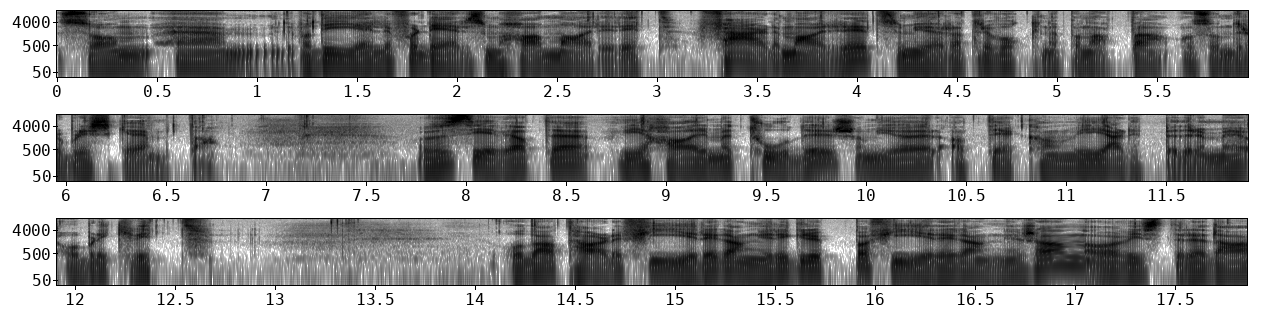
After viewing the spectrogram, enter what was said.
som Det gjelder for dere som har mareritt. Fæle mareritt som gjør at dere våkner på natta, og som dere blir skremt av. Og så sier vi at vi har metoder som gjør at det kan vi hjelpe dere med å bli kvitt. Og da tar det fire ganger i gruppa, fire ganger sånn, og hvis dere da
